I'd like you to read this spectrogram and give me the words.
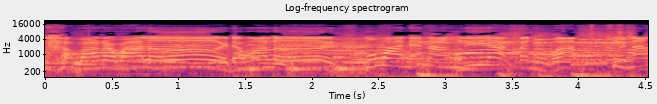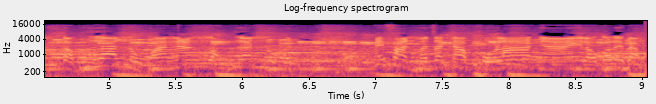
มาอิสระว่าดราม่าเลยดราม่าเลย เมื่อวานเนี้ยนางเรียกแต่หนูว่าคือนั่งกับเพื่อนหนูว่านั่งกับเพื่อนหนูไอ้ฝันมันจะกลับโคราชไงเราก็เลยแบบ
